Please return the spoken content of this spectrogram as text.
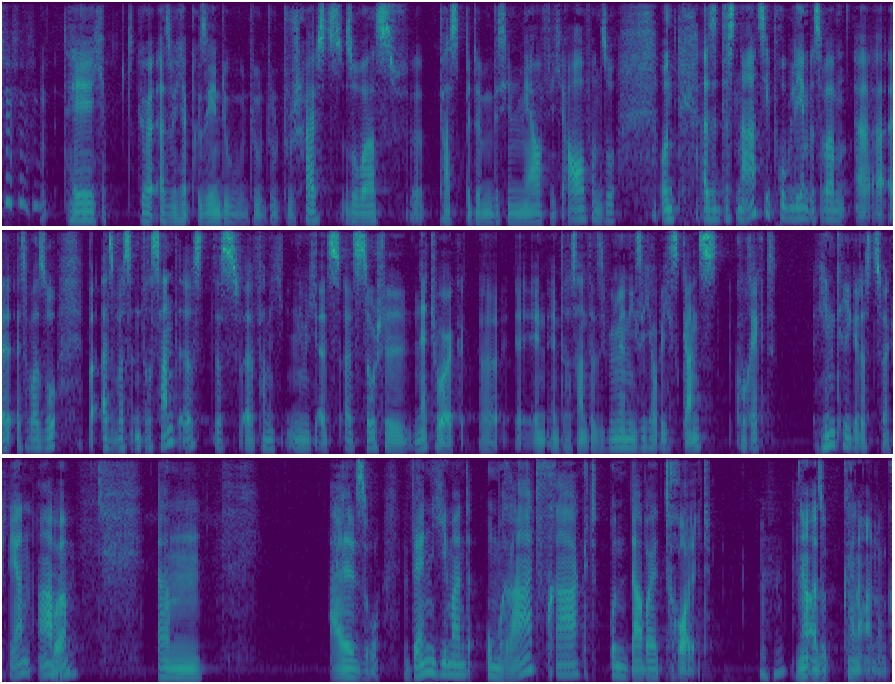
hey, ich habe gehört, also ich habe gesehen, du, du, du, du schreibst sowas, äh, passt bitte ein bisschen mehr auf dich auf und so. Und also das Nazi-Problem ist aber, äh, äh, ist aber so, also was interessant ist, das äh, fand ich nämlich als, als Social Network äh, in, interessant, also ich bin mir nicht sicher, ob ich es ganz korrekt hinkriege, das zu erklären, aber ähm, also, wenn jemand um Rat fragt und dabei trollt, ja, also keine Ahnung,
